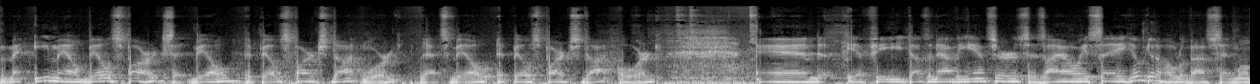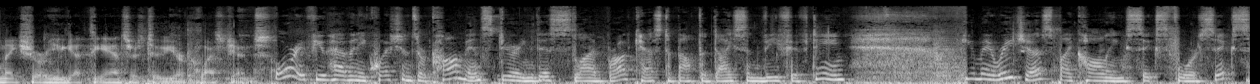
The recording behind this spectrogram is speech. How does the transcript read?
ma- email Bill Sparks at bill at billsparks.org. That's bill at billsparks.org. And if he doesn't have the answers, as I always say, he'll get a hold of us and we'll make sure you get the answers to your questions. Or if you have any questions or comments during this live broadcast about the Dyson V15, you may reach us by calling 646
